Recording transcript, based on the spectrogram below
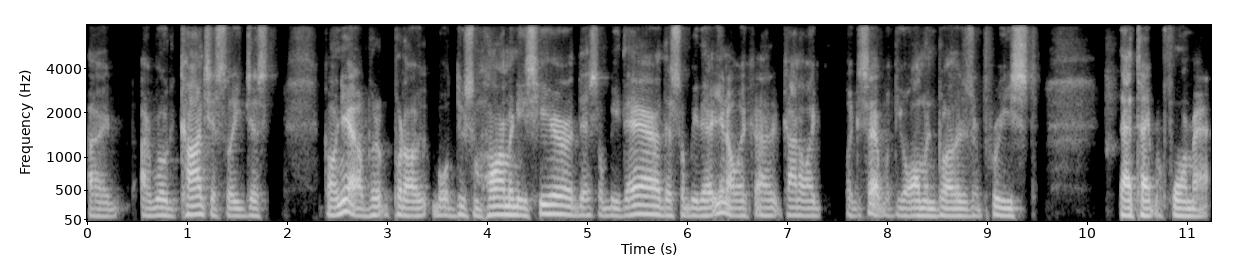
I I wrote consciously just going yeah put, put a, we'll do some harmonies here this will be there this will be there you know like uh, kind of like like I said with the Allman Brothers or Priest that type of format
